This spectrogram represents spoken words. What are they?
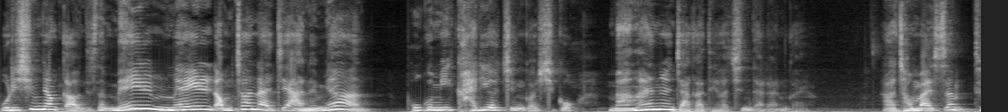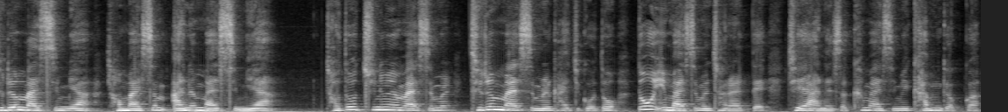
우리 심령 가운데서 매일매일 넘쳐나지 않으면 복음이 가려진 것이고 망하는 자가 되어진다라는 거예요. 아, 저 말씀 들은 말씀이야. 저 말씀 아는 말씀이야. 저도 주님의 말씀을 들은 말씀을 가지고도 또 이 말씀을 전할 때 제 안에서 그 말씀이 감격과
